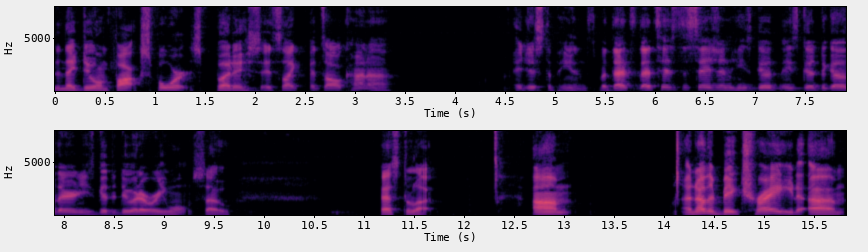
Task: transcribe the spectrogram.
than they do on Fox Sports, but it's, it's like it's all kind of it just depends. But that's that's his decision. He's good. He's good to go there, and he's good to do whatever he wants. So, best of luck. Um, another big trade um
